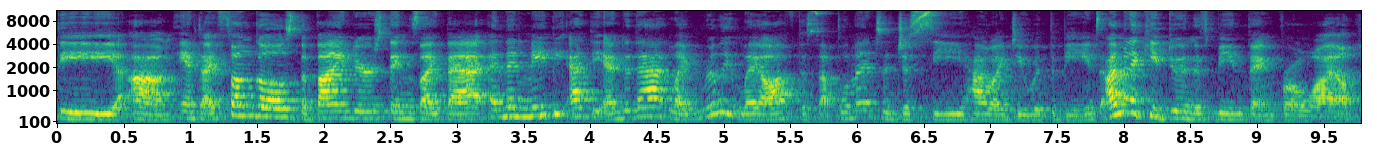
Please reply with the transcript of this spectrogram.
the um, antifungals, the binders, things like that. And then maybe at the end of that, like really lay off the supplements and just see how I do with the beans. I'm going to keep doing this bean thing for a while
